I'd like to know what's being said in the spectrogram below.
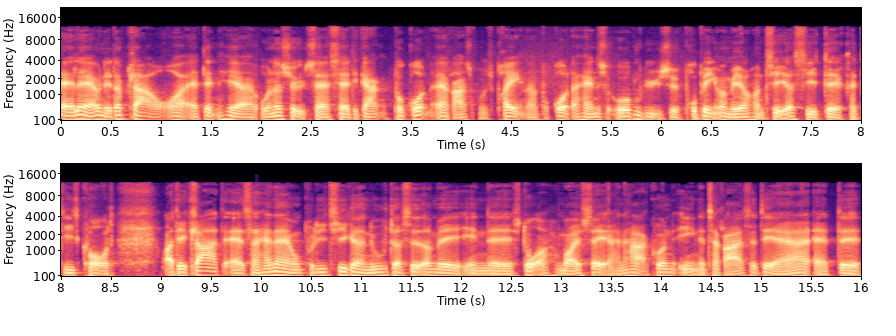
alle er jo netop klar over, at den her undersøgelse er sat i gang på grund af Rasmus Prehn og på grund af hans åbenlyse problemer med at håndtere sit øh, kreditkort. Og det er klart, altså han er jo en politiker nu, der sidder med en øh, stor møgssag, og han har kun én interesse, det er, at øh,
